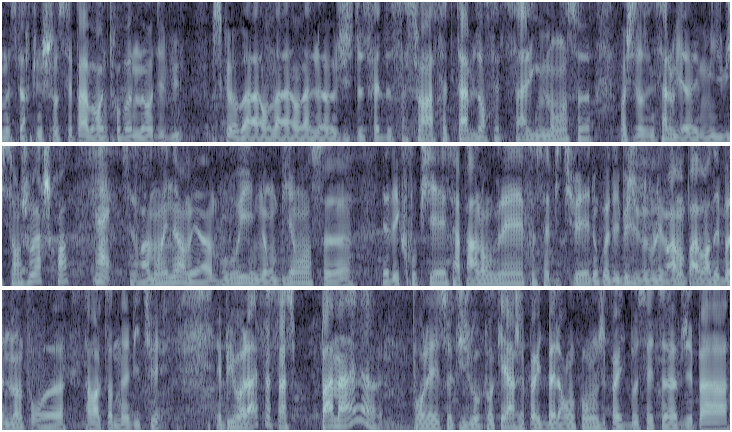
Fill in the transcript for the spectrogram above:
On espère qu'une chose, c'est pas avoir une trop bonne main au début, parce que bah, on a, on a juste le fait de s'asseoir à cette table dans cette salle immense. Moi, dans une salle où il y avait 1800 joueurs, je crois. C'est vraiment énorme. Il y a un bruit, une ambiance. Euh, il y a des croupiers, ça parle anglais, il faut s'habituer. Donc au début, je voulais vraiment pas avoir des bonnes mains pour euh, avoir le temps de m'habituer. Et puis voilà, ça se passe pas mal. Pour les, ceux qui jouent au poker, j'ai pas eu de belles rencontres, j'ai pas eu de beau setup, j'ai pas,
